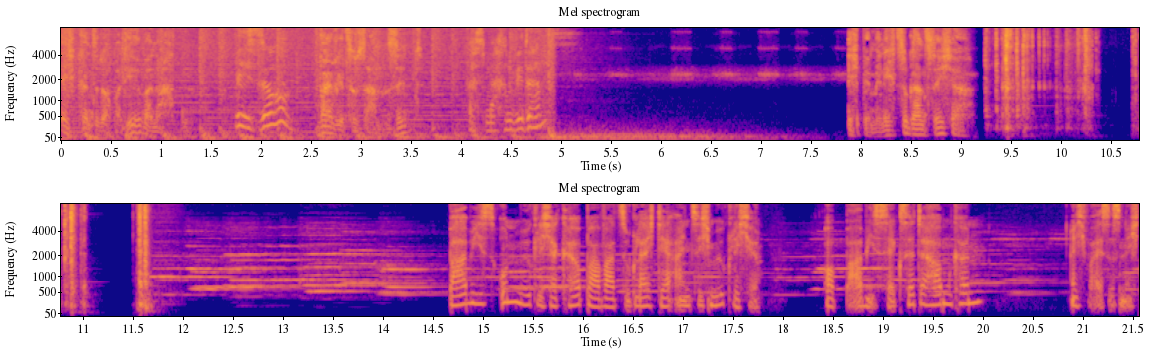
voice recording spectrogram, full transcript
Ich könnte doch bei dir übernachten. Wieso? Weil wir zusammen sind. Was machen wir dann? Ich bin mir nicht so ganz sicher. Barbies unmöglicher Körper war zugleich der einzig mögliche. Ob Barbie Sex hätte haben können? Ich weiß es nicht.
